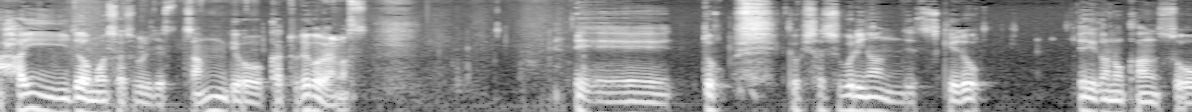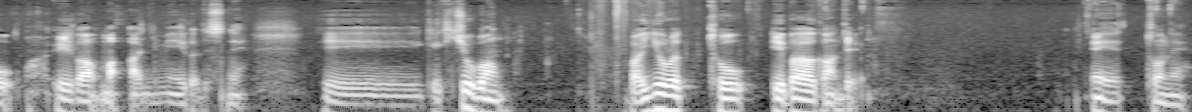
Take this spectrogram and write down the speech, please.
はいどうもお久しぶりです。残業カットでございます。えー、っと今日久しぶりなんですけど映画の感想映画まあアニメ映画ですね。えー、劇場版「バイオレット・エヴァーガンデ」えー、っとね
